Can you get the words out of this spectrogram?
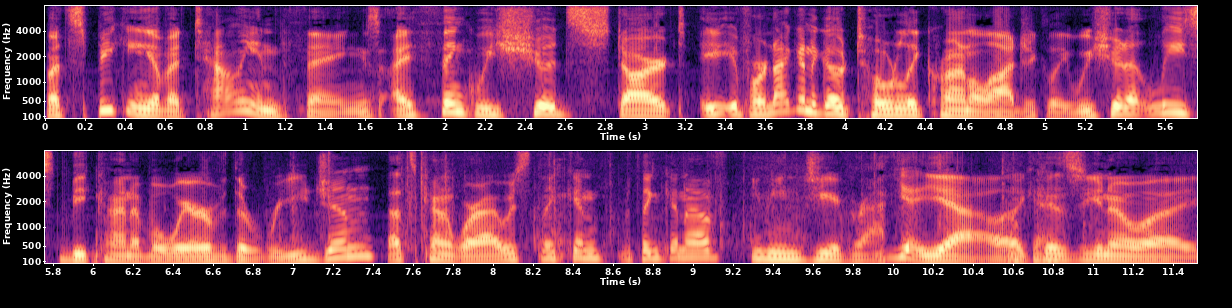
But speaking of Italian things, I think we should start. If we're not going to go totally chronologically, we should at least be kind of aware of the region. That's kind of where I was thinking thinking of. you mean geographic? Yeah, yeah, Okay. because you know, uh,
